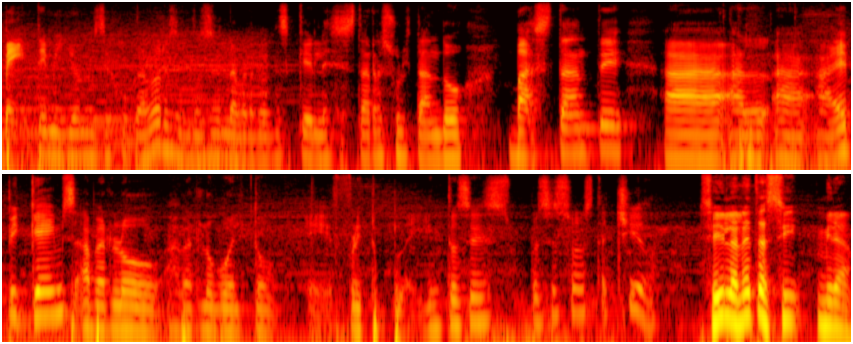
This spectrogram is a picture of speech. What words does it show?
20 millones de jugadores. Entonces la verdad es que les está resultando bastante a, Epic Games haberlo, haberlo vuelto eh, Free to Play. Entonces, pues eso está chido. Sí, la neta sí. Mira,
